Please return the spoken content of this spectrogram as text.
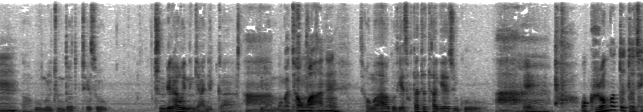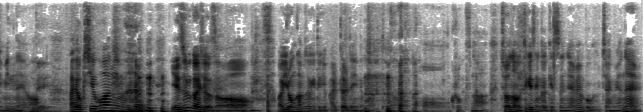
음. 어, 몸을 좀 더 계속 준비를 하고 있는 게 아닐까. 아 이런 뭔가 정화하는. 정화하고 계속 따뜻하게 해주고. 아, 예. 어 그런 것도 또 재밌네요. 네. 아 역시 호황님은 예술가셔서 아, 이런 감성이 되게 발달돼 있는 것 같아요. 어 그렇구나. 저는 어떻게 생각했었냐면 목욕 장면을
